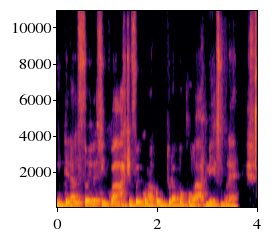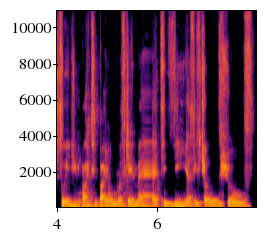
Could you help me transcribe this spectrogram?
interações assim com a arte foi com a cultura popular mesmo, né? Foi de participar em algumas quermesses, ir assistir alguns shows,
